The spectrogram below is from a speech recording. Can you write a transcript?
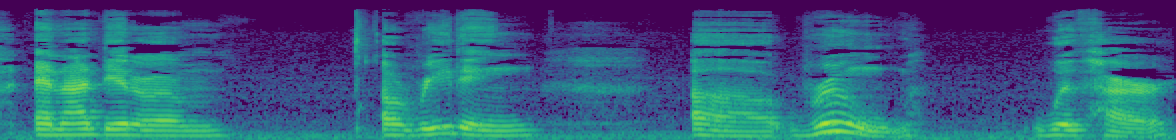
and I did um, a reading uh, room with her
